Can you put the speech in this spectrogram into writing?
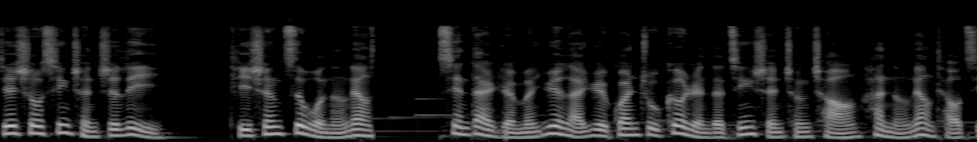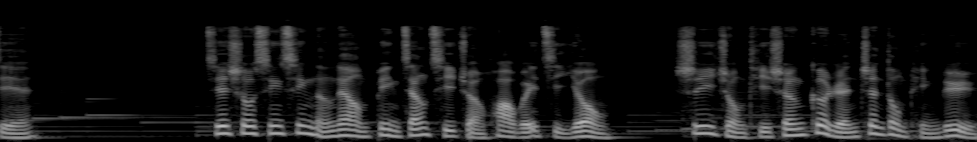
接收星辰之力，提升自我能量。现代人们越来越关注个人的精神成长和能量调节。接收星星能量并将其转化为己用，是一种提升个人振动频率、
